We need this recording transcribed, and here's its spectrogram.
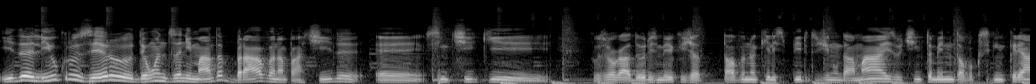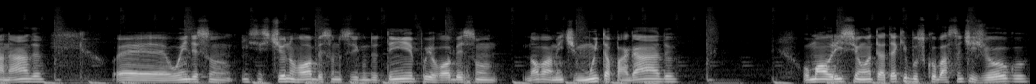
E dali o Cruzeiro deu uma desanimada brava na partida. É, senti que os jogadores meio que já estavam naquele espírito de não dar mais. O time também não estava conseguindo criar nada. É, o Enderson insistiu no Robertson no segundo tempo. E o Robertson novamente muito apagado. O Maurício ontem até que buscou bastante jogo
